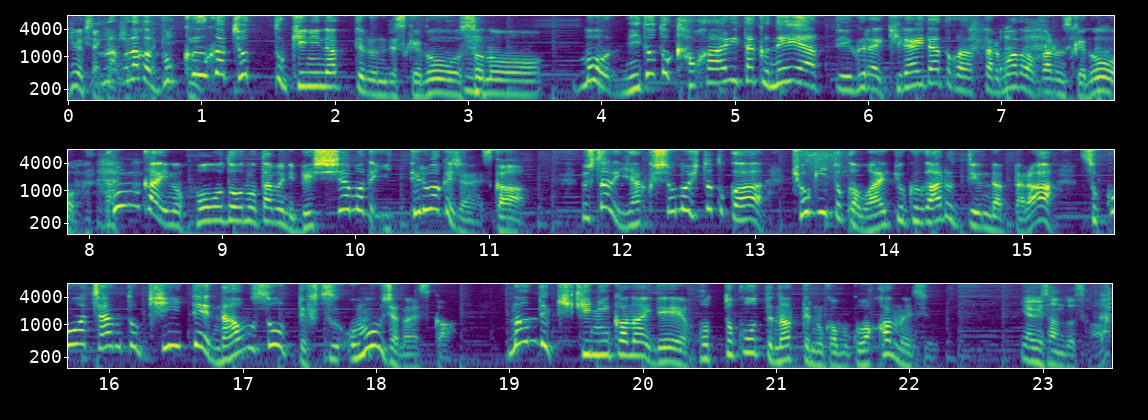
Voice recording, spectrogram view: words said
ひろきさんなんか僕がちょっと気になってるんですけど、うん、そのもう二度と関わりたくねえやっていうぐらい嫌いだとかだったらまだわかるんですけど、今回の報道のために別紙屋まで行ってるわけじゃないですか。そしたら役所の人とか虚偽とか歪曲があるっていうんだったらそこはちゃんと聞いて直そうって普通思うじゃないですか。なんで聞きに行かないでほっとこうってなってるのか僕分かんないんですよ。八木さんどうですか？だっ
